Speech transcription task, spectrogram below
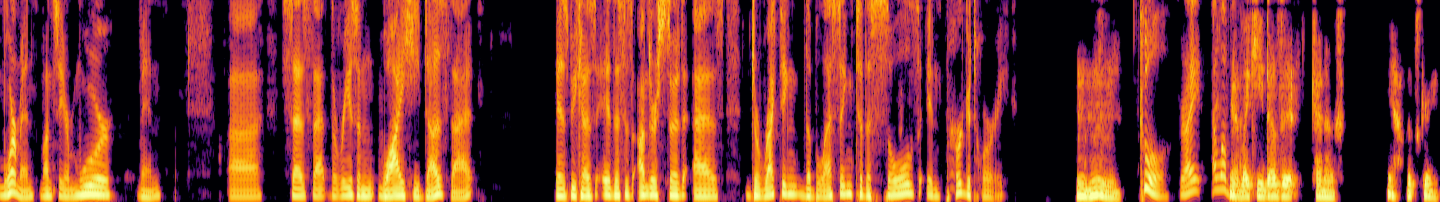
Moorman Monsignor Moorman uh, says that the reason why he does that is because it, this is understood as directing the blessing to the souls in purgatory. hmm Cool, right? I love Yeah, that. like he does it kind of. Yeah, that's great.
